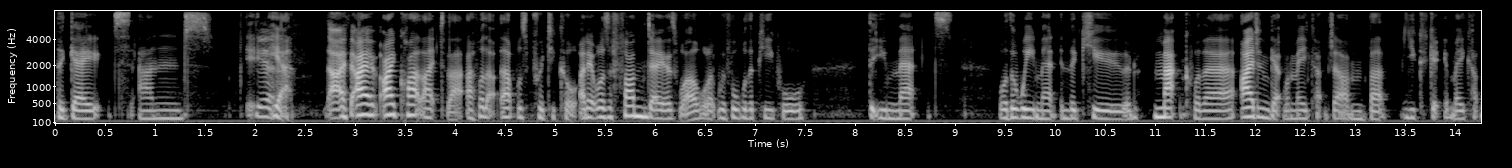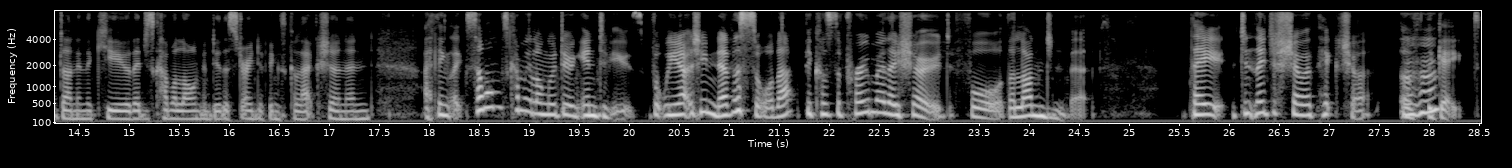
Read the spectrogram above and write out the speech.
the gate, and it- Yeah. yeah. I, I I quite liked that. I thought that that was pretty cool, and it was a fun day as well, like with all the people that you met or that we met in the queue and MAC were there. I didn't get my makeup done, but you could get your makeup done in the queue. They just come along and do the Stranger Things collection and I think like someone was coming along with doing interviews, but we actually never saw that because the promo they showed for the London bit, they didn't they just show a picture of the Mhm. gate.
